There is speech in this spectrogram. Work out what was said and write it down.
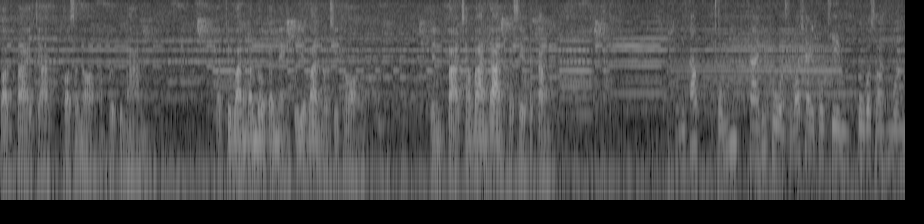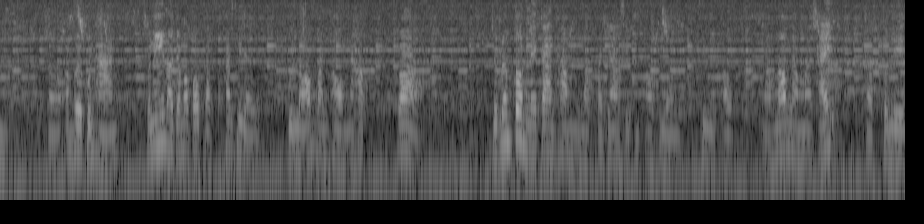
ตอนปลายจากกศนอำเภอกุนหาร ปัจจุบันดำรงตำแหน่งผู้ใหญ่บ้านเมืองสีทอง เป็นป่าชาวบ้านด้านเกษตรกรรม สวัสดีครับ ผมนายพิภูอัศวชัยโพคินครูกศนบลเอ่อำเภอคุนหาร วันนี้เราจะมาพบกับท่านผู้ใหญ่บุญล้อมวันทองนะครับ ว่าจุดเริ่มต้นในการทำหลักปรัชญาเศรษฐกิจพอเพียงที่เอาเราน้อมนำมาใช้กับตนเอง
